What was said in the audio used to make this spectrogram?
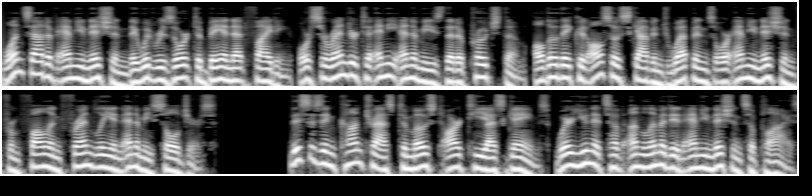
Once out of ammunition they would resort to bayonet fighting, or surrender to any enemies that approached them, although they could also scavenge weapons or ammunition from fallen friendly and enemy soldiers. This is in contrast to most RTS games, where units have unlimited ammunition supplies.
